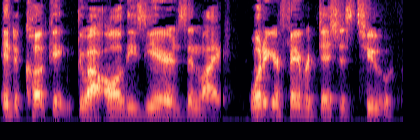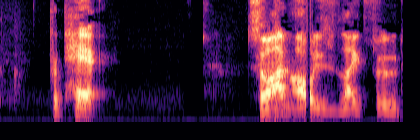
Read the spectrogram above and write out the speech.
into cooking throughout all these years, and like, what are your favorite dishes to prepare? So I've always liked food.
